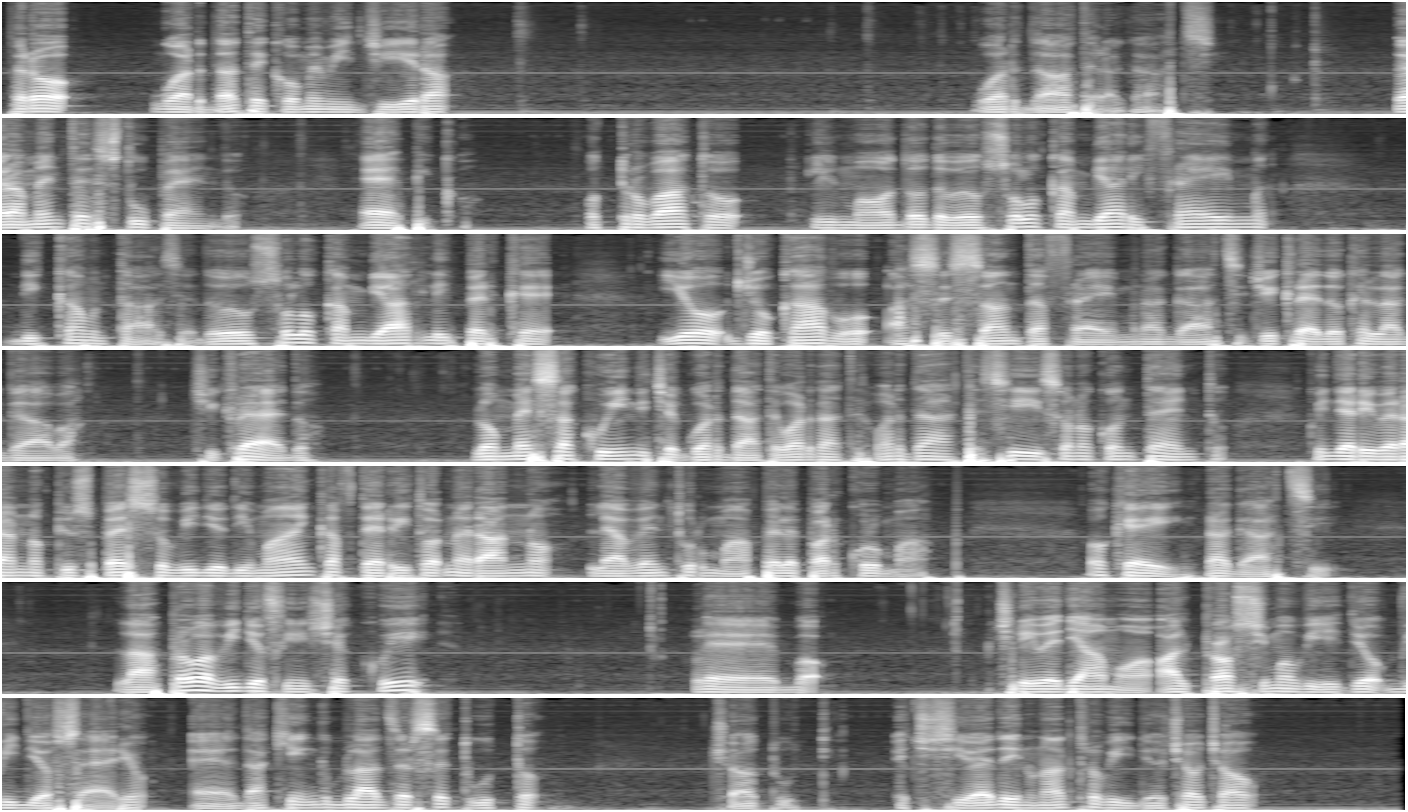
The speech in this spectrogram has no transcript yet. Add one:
Però guardate come mi gira. Guardate ragazzi. Veramente stupendo. Epico. Ho trovato il modo, dovevo solo cambiare i frame di Camtasia. Dovevo solo cambiarli perché io giocavo a 60 frame ragazzi. Ci credo che laggava. Ci credo. L'ho messa a 15 e guardate, guardate, guardate, sì, sono contento. Quindi arriveranno più spesso video di Minecraft e ritorneranno le adventure map e le parkour map. Ok, ragazzi. La prova video finisce qui. E boh. Ci rivediamo al prossimo video, video serio. E da King Blazers è tutto. Ciao a tutti. E ci si vede in un altro video. Ciao ciao.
